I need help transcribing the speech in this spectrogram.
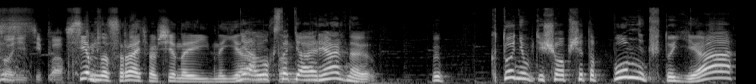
ну, Sony, типа. Всем насрать вообще на, на я. Не, ну, кстати, а реально, вы- кто-нибудь еще вообще-то помнит, что я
